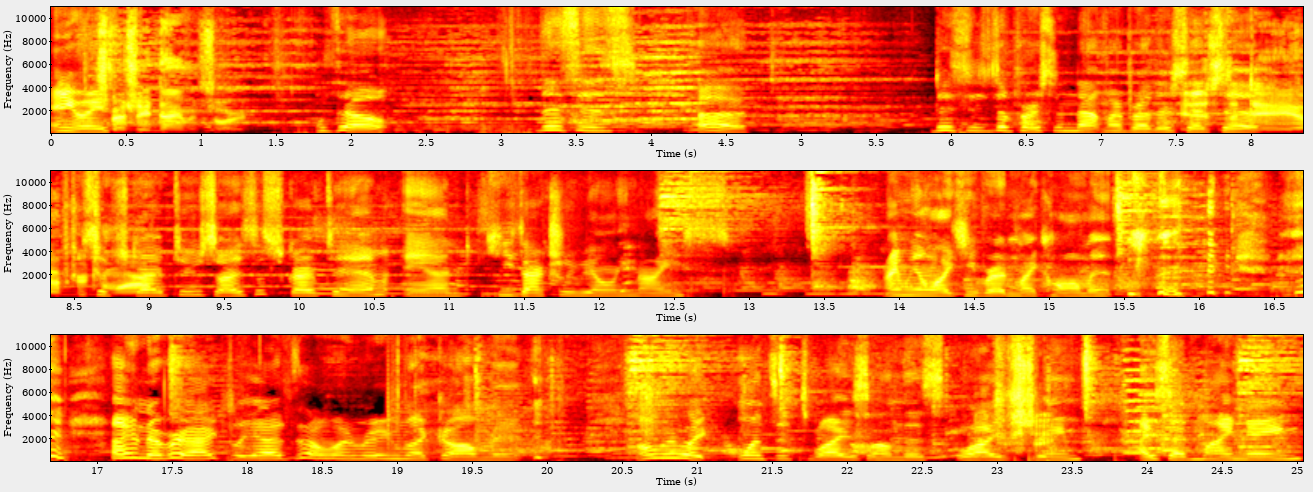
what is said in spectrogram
Anyways, especially a diamond sword. so this is uh this is the person that my brother said It's to after tomorrow. subscribe to, so I subscribed to him, and he's actually really nice. I mean, like he read my comment. I've never actually had someone read my comment. Only like once or twice on this live stream. I said my name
